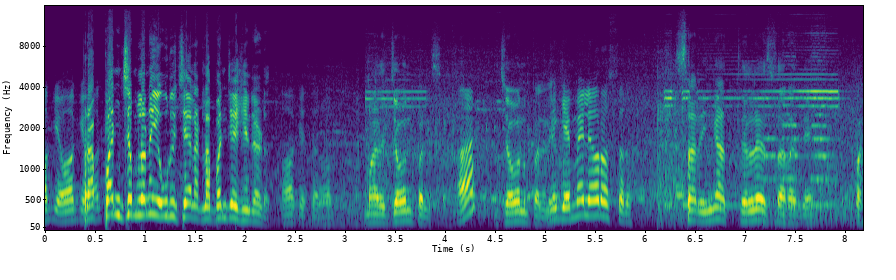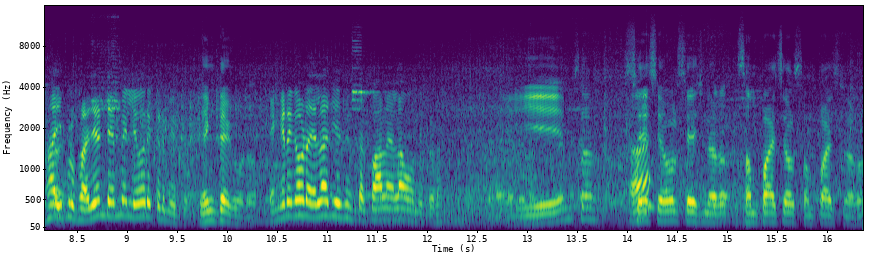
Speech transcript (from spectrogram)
ఓకే ఓకే ప్రపంచంలోనే ఎవరు చేయాలి? అట్లా పని చేసిండాడు. ఓకే సార్ ఓకే. మాది జవన్పల్లి సార్. మీకు ఎమ్మెల్యే ఎవరు వస్తారు? సార్ ఇంకా తెలియదు సార్ అది. ఇప్పుడు ప్రజెంట్ ఎమ్మెల్యే ఎవరు ఇక్కడ మీకు? వెంకటేగౌడ. వెంకటగౌడ ఎలా చేసింది సార్? పాలన ఎలా ఉంది ఇక్కడ? ఏం సార్? చేసేవాళ్ళు చేసినారు సంపాదించేవాళ్ళు సంపాదించినారు.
